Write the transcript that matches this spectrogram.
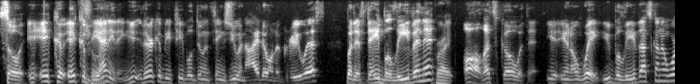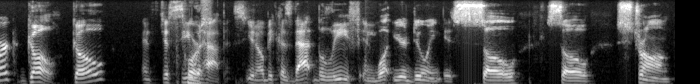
So it, it could it could sure. be anything. You, there could be people doing things you and I don't agree with, but if they believe in it, right? Oh, let's go with it. You, you know, wait, you believe that's going to work? Go, go, and just see what happens. You know, because that belief in what you're doing is so so strong.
